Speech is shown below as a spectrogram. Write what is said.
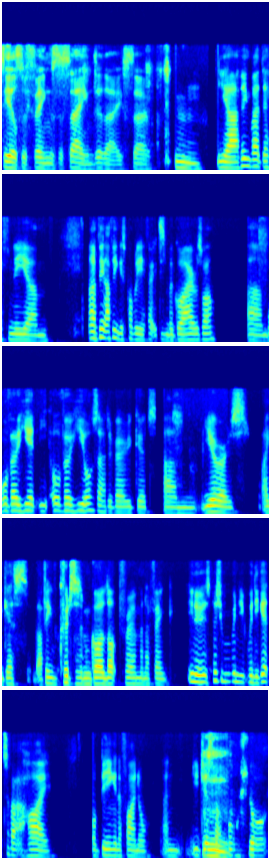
deals with things the same, do they? So Mm, yeah, I think that definitely. Um, I think I think it's probably affected Maguire as well. Um, although he had, although he also had a very good um, Euros, I guess I think criticism got a lot for him, and I think you know, especially when you when you get to that high, of being in a final, and you just Mm. like fall short.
